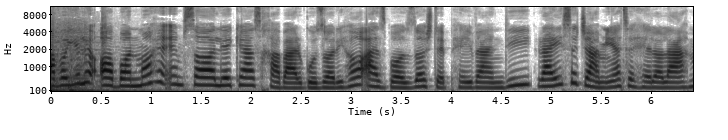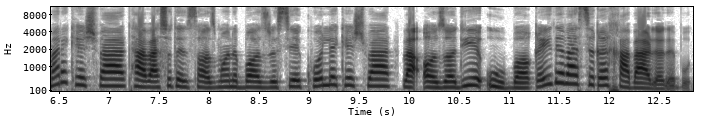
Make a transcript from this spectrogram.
اوایل آبان ماه امسال یکی از خبرگزاری ها از بازداشت پیوندی رئیس جمعیت هلال احمر کشور توسط سازمان بازرسی کل کشور و آزادی او با قید وسیقه خبر داده بود.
